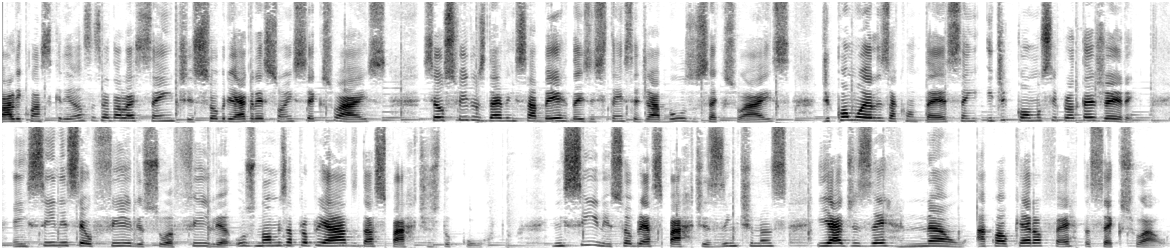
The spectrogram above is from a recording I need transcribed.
Fale com as crianças e adolescentes sobre agressões sexuais. Seus filhos devem saber da existência de abusos sexuais, de como eles acontecem e de como se protegerem. Ensine seu filho, sua filha, os nomes apropriados das partes do corpo. Ensine sobre as partes íntimas e a dizer não a qualquer oferta sexual.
